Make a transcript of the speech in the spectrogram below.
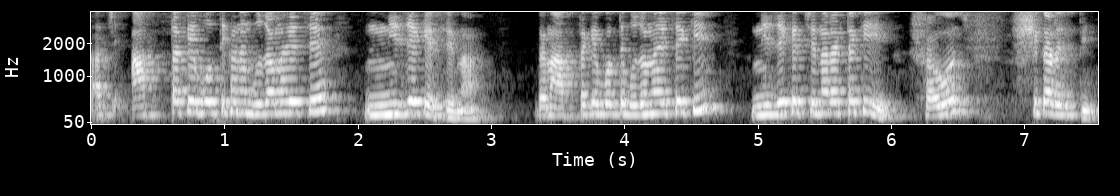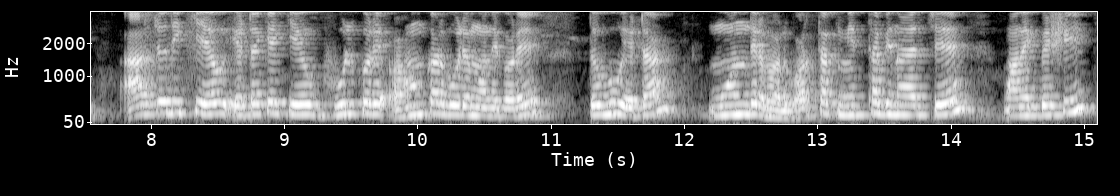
আচ্ছা আত্মাকে বলতে এখানে বোঝানো হয়েছে নিজেকে চেনা। কারণ আত্মাকে বলতে বোঝানো হয়েছে কি? নিজেকে চেনার একটা কি? সহজ স্বীকারোক্তি। আর যদি কেউ এটাকে কেউ ভুল করে অহংকার বলে মনে করে, তবু এটা মন্দের ভালো। অর্থাৎ মিথ্যা বিনয়ের চেয়ে অনেক বেশি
